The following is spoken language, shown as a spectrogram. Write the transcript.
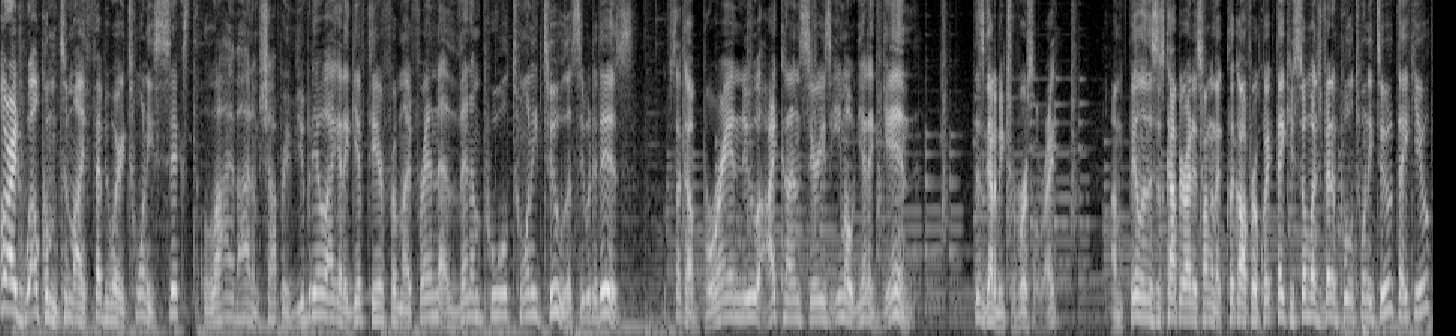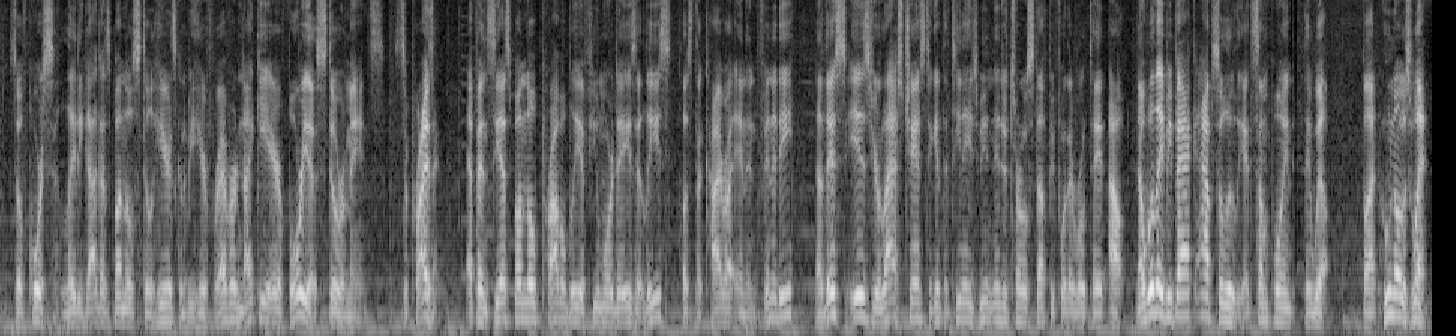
Alright, welcome to my February 26th live item shop review video. I got a gift here from my friend Venompool22. Let's see what it is. Looks like a brand new Icon Series emote yet again. This has got to be traversal, right? I'm feeling this is copyrighted, so I'm going to click off real quick. Thank you so much, Venompool22. Thank you. So, of course, Lady Gaga's bundle is still here. It's going to be here forever. Nike Airphoria still remains. Surprising. FNCS bundle, probably a few more days at least, plus the Kyra and Infinity. Now this is your last chance to get the Teenage Mutant Ninja Turtle stuff before they rotate out. Now will they be back? Absolutely. At some point they will. But who knows when.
